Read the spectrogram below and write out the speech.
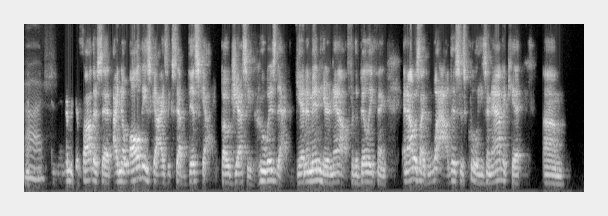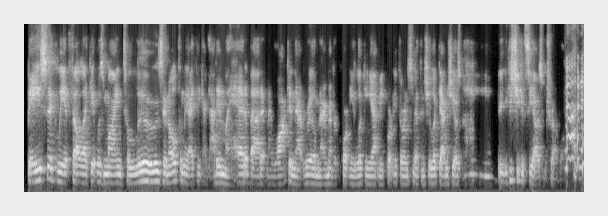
gosh. And remember, your father said, I know all these guys except this guy, Bo Jesse. Who is that? Get him in here now for the Billy thing. And I was like, wow, this is cool. He's an advocate. Um, basically, it felt like it was mine to lose. And ultimately, I think I got in my head about it. And I walked in that room and I remember Courtney looking at me, Courtney Thorne Smith, and she looked at me and she goes, because she could see I was in trouble. No, no.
